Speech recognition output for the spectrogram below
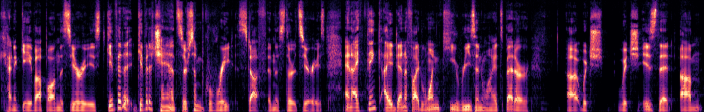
kind of gave up on the series, give it a give it a chance. There's some great stuff in this third series, and I think I identified one key reason why it's better, uh, which which is that um,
